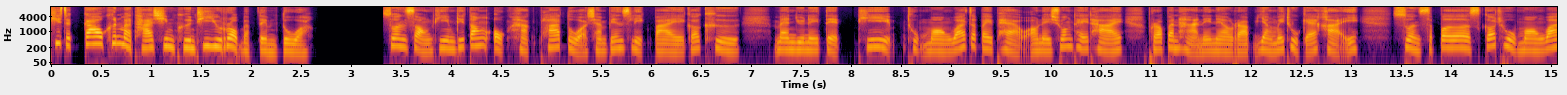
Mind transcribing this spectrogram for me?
ที่จะก้าวขึ้นมาท้าชิงพื้นที่ยุโรปแบบเต็มตัว ส่วน 2 ทีมที่ต้องอกหักพลาดตั๋วแชมเปี้ยนส์ลีกไปก็คือแมนยูไนเต็ดที่ถูกมองว่าจะไปแผ่วเอาในช่วงท้ายๆ เพราะปัญหาในแนวรับยังไม่ถูกแก้ไข ส่วนสเปอร์สก็ถูกมองว่า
